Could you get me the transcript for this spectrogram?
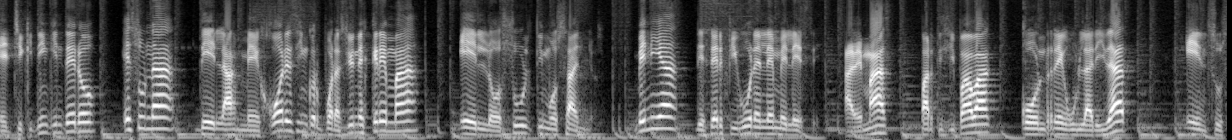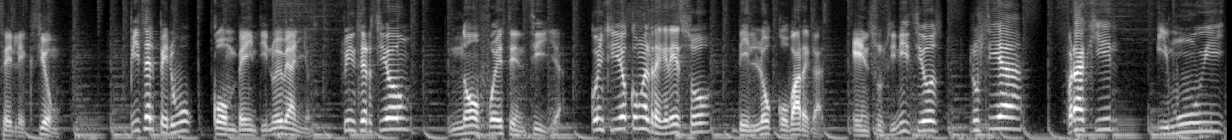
El Chiquitín Quintero es una de las mejores incorporaciones crema en los últimos años. Venía de ser figura en la MLS. Además, participaba con regularidad en su selección. Pisa el Perú con 29 años. Su inserción no fue sencilla. Coincidió con el regreso de Loco Vargas. En sus inicios, lucía frágil y muy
